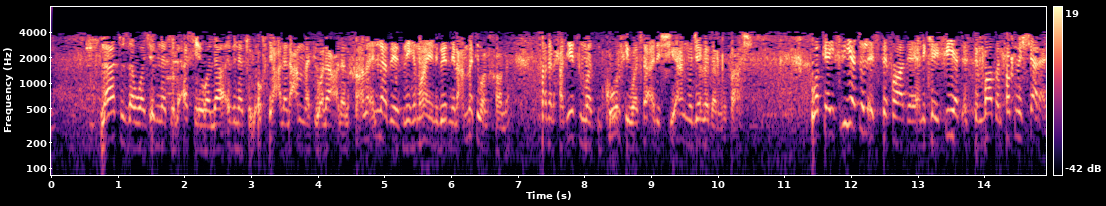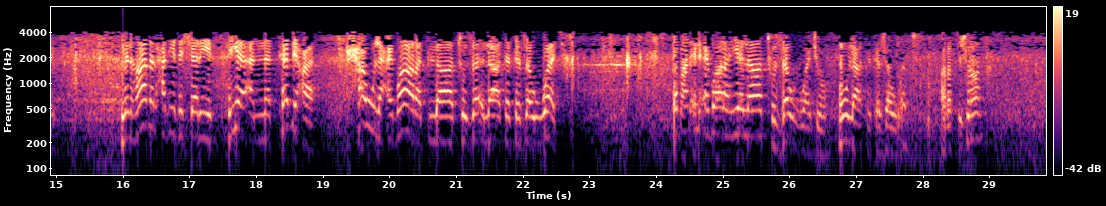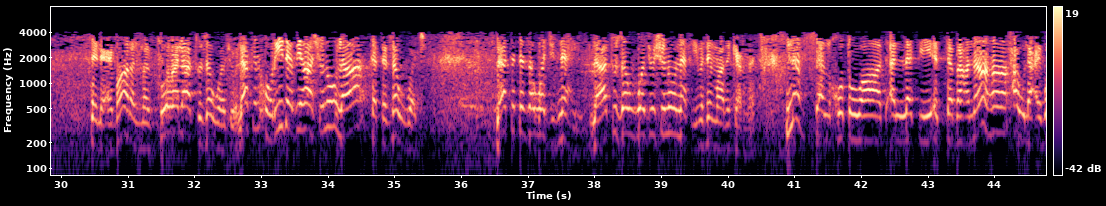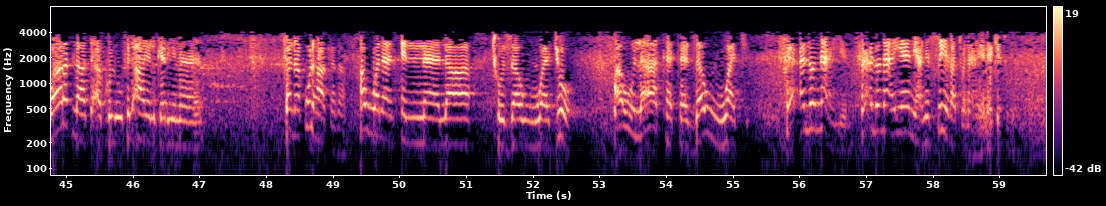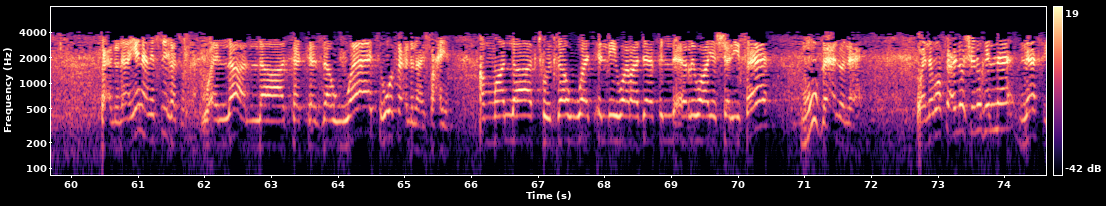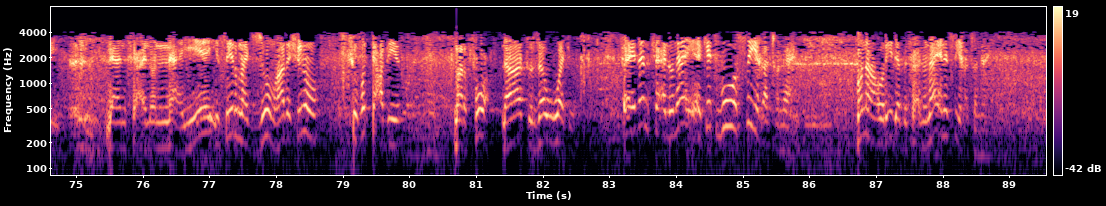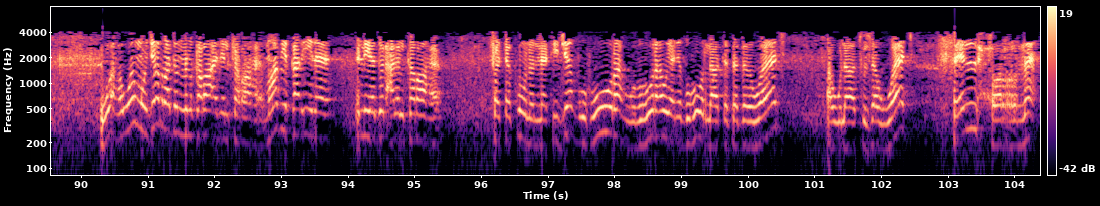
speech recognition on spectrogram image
لا تزوج ابنة الأخ ولا ابنة الأخت على العمة ولا على الخالة إلا بإذنهما يعني بإذن العمة والخالة. هذا الحديث مذكور في وسائل الشيعة المجلد 14 وكيفية الاستفادة يعني كيفية استنباط الحكم الشرعي. من هذا الحديث الشريف هي أن نتبع حول عبارة لا. لا تتزوج طبعا العبارة هي لا تزوج مو لا تتزوج. عرفت شلون؟ العبارة المذكورة لا تزوج لكن أريد بها شنو؟ لا تتزوج. لا تتزوج نهي لا تزوج شنو؟ نفي مثل ما ذكرنا. نفس الخطوات التي اتبعناها حول عبارة لا تأكلوا في الآية الكريمة. فنقول هكذا. أولا إن لا تزوجوا. أو لا تتزوج. فعل نهي. فعل نهي يعني صيغة نهي. كتبه فعل نهي يعني صيغة نهي. وإلا لا تتزوج هو فعل نهي صحيح. أما لا تزوج اللي ورد في الرواية الشريفة مو فعل نهي. وإنما فعله شنو قلنا؟ نفي. لأن فعل النهي يصير مجزوم. هذا شنو؟ شوفوا التعبير. مرفوع. لا تزوج فإذا فعل نهي كتبوا صيغة نهي هنا أريد بفعل نهي يعني صيغة نهي وهو مجرد من قرائن الكراهة ما بقرينة اللي يدل على الكراهة. فتكون النتيجة ظهوره ظهوره يعني ظهور لا تتزوج أو لا تزوج في الحرمة.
